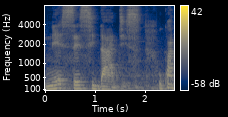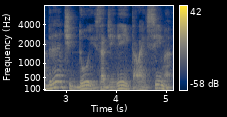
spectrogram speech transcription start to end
necessidades. O quadrante 2, à direita, lá em cima,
